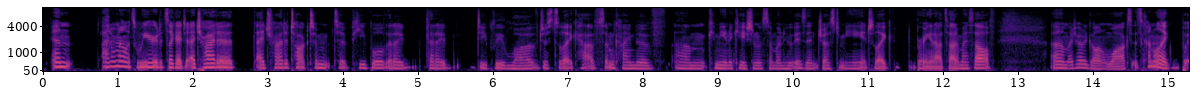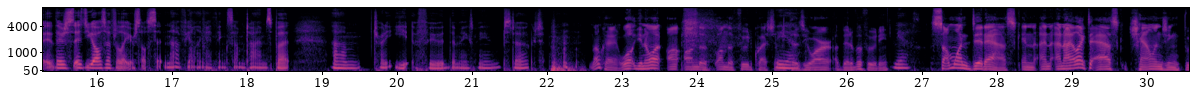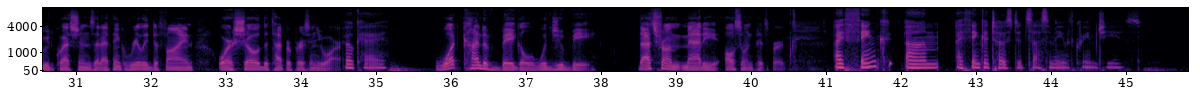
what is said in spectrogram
and I don't know, it's weird. It's like I, I try to I try to talk to to people that I that I deeply love just to like have some kind of um, communication with someone who isn't just me to like bring it outside of myself. Um, I try to go on walks. It's kind of like, but there's you also have to let yourself sit in that feeling. I think sometimes, but um, try to eat food that makes me stoked. Okay. Well, you know what? On, on the on the food question, Yeah. because you are a bit of a foodie, yes. someone did ask, and, and and I like to ask challenging food questions that I think really define or show the type of person you are. Okay. What kind of bagel would you be? That's from Maddie, also in Pittsburgh. I think um, I think a toasted sesame with cream cheese.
